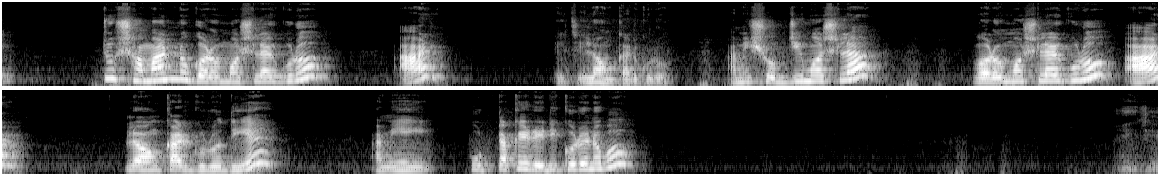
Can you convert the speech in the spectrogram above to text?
একটু সামান্য গরম মশলার গুঁড়ো আর এই যে লঙ্কার গুঁড়ো। আমি সবজি মশলা, গরম মশলার গুঁড়ো আর লঙ্কার গুঁড়ো দিয়ে আমি এই পুরটাকে রেডি করে নেব। এই যে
